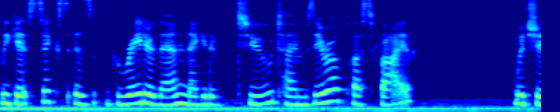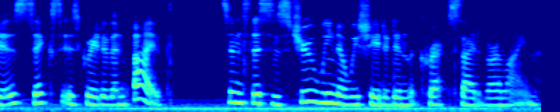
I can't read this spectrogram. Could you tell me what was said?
we get 6 is greater than negative 2 times 0 plus 5, which is 6 is greater than 5. Since this is true, we know we shaded in the correct side of our line.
